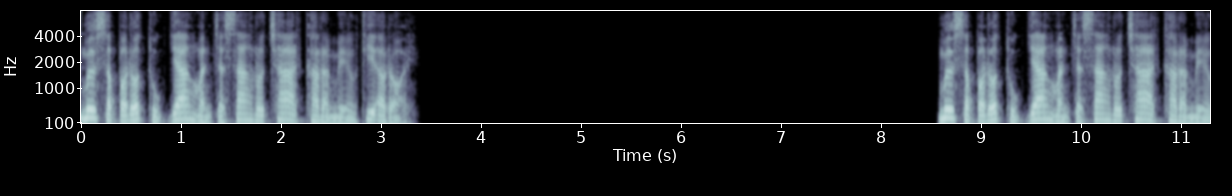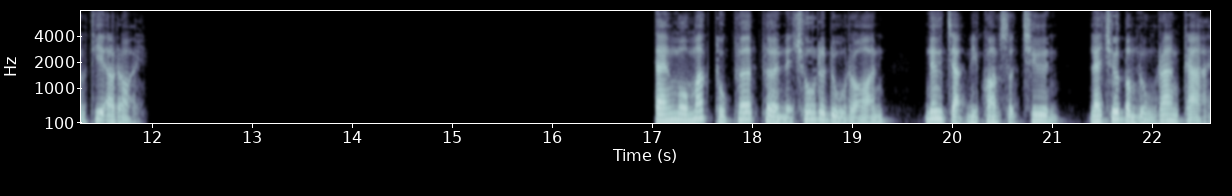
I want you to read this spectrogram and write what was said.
เมื่อสับปะรดถูกย่างมันจะสร้างรสชาติคาราเมลที่อร่อย เมื่อสับปะรดถูกย่างมันจะสร้างรสชาติคาราเมลที่อร่อยแตงโมมักถูกเพลิดเพลินในช่วงฤดูร้อน เนื่องจากมีความสดชื่น และช่วยบำรุงร่างกาย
